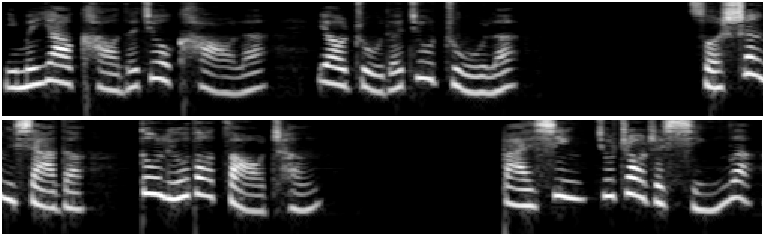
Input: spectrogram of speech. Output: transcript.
你们要烤的就烤了，要煮的就煮了，所剩下的都留到早晨。百姓就照着行了。”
